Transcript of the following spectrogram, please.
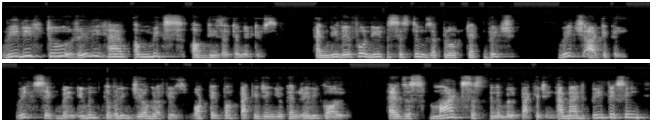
We need to really have a mix of these alternatives. And we therefore need a systems approach at which which article, which segment, even covering geographies, what type of packaging you can really call as a smart sustainable packaging. I'm prefixing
